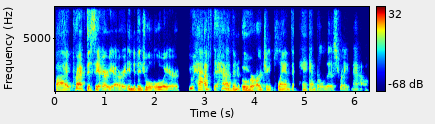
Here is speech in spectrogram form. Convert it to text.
by practice area or individual lawyer. You have to have an overarching plan to handle this right now.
